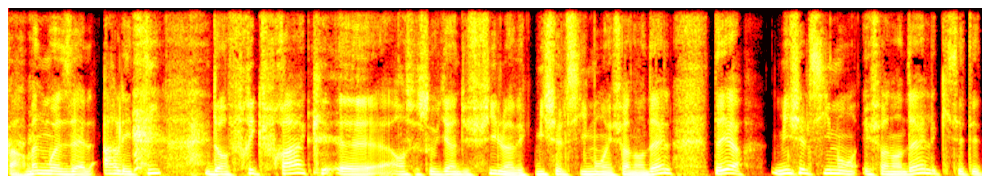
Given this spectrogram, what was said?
par Mademoiselle Arletty dans Fric Frac. Euh, on se souvient du film avec Michel Simon et Fernandel. D'ailleurs, Michel Simon et Fernandel qui s'étaient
